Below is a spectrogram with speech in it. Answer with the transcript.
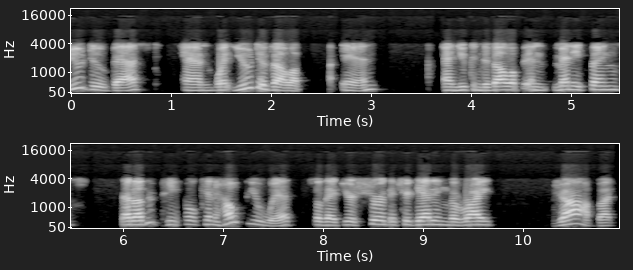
you do best and what you develop in, and you can develop in many things that other people can help you with so that you're sure that you're getting the right job. But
